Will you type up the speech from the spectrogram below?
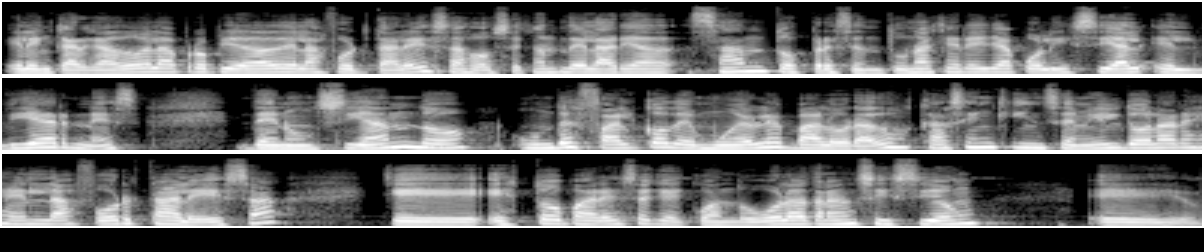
El encargado de la propiedad de la fortaleza, José Candelaria Santos, presentó una querella policial el viernes denunciando un desfalco de muebles valorados casi en 15 mil dólares en la fortaleza, que esto parece que cuando hubo la transición... Eh,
